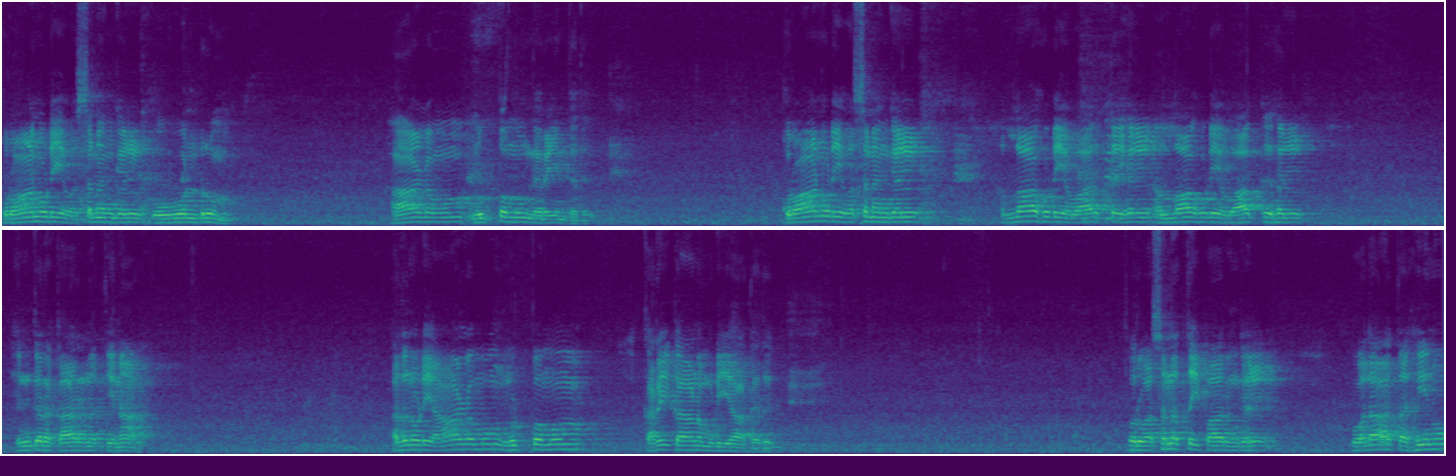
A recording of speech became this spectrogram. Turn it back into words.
குரானுடைய வசனங்கள் ஒவ்வொன்றும் ஆழமும் நுட்பமும் நிறைந்தது. குரானுடைய வசனங்கள் அல்லாஹுடைய வார்த்தைகள் அல்லாஹுடைய வாக்குகள் என்கிற காரணத்தினால் அதனுடைய ஆழமும் நுட்பமும் கரை காண முடியாதது. ஒரு வசனத்தை பாருங்கள். ஒலா தஹினு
